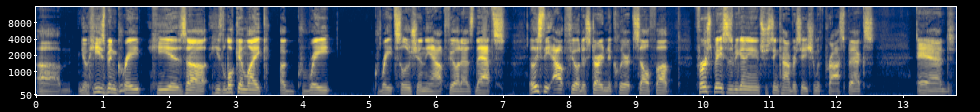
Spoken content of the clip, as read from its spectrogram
Um, you know he's been great. He is uh, he's looking like a great great solution in the outfield as that's at least the outfield is starting to clear itself up. First base is becoming an interesting conversation with prospects, and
